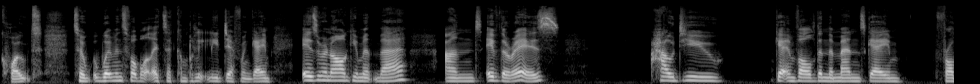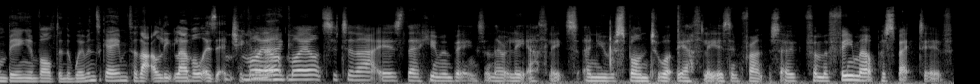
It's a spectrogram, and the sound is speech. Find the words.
quote to women's football, it's a completely different game. Is there an argument there? And if there is, how do you get involved in the men's game from being involved in the women's game to that elite level? Is it a chicken my, and egg? My answer to that is they're human beings and they're elite athletes, and you respond to what the athlete is in front. So, from a female perspective,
